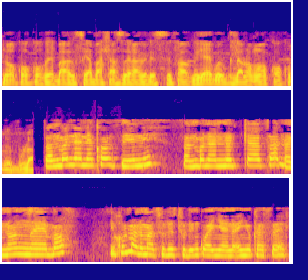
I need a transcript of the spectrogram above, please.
Nogogo-ke ba- siyabahlasela-ke lesi sifo kuyekwe kudlalwa ngogogo bebulala sanibonani ekhosini sanibonani notata nonongcebo. Ngikhuluma nomathuli sithule inkwenyana eNewcastle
